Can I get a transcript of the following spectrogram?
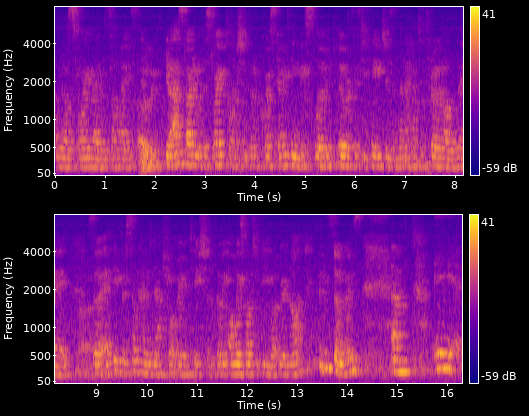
a real story writer in some ways. Really? You know, I started with a story collection, but of course everything exploded over 50 pages, and then I had to throw it all away. Uh, So I think there's some kind of natural orientation, that we always want to be what we're not in some ways. Um, eh,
